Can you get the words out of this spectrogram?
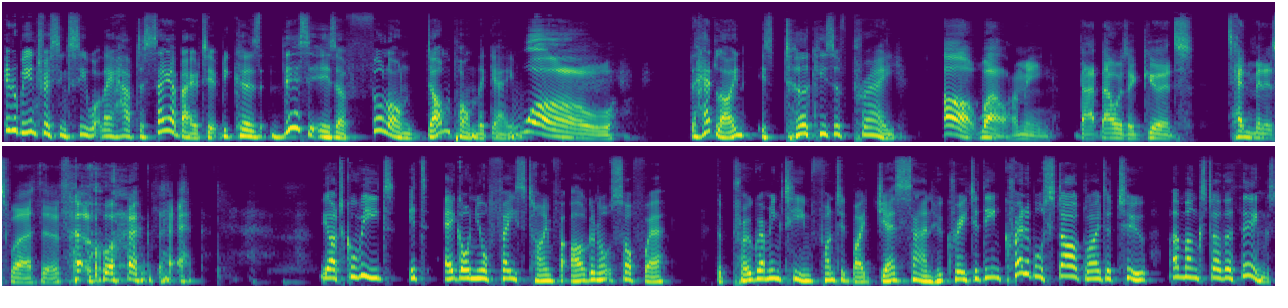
It'll be interesting to see what they have to say about it because this is a full on dump on the game. Whoa! The headline is Turkeys of Prey. Oh well, I mean that that was a good ten minutes worth of work there. The article reads It's egg on your face time for Argonaut Software. The programming team fronted by Jez San, who created the incredible Starglider 2, amongst other things.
